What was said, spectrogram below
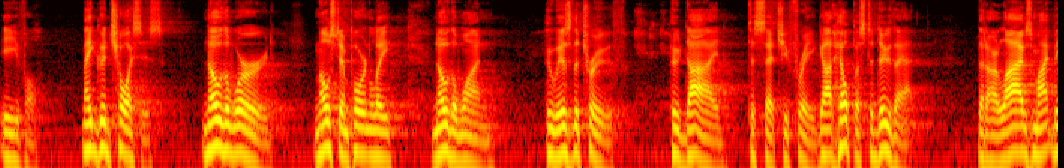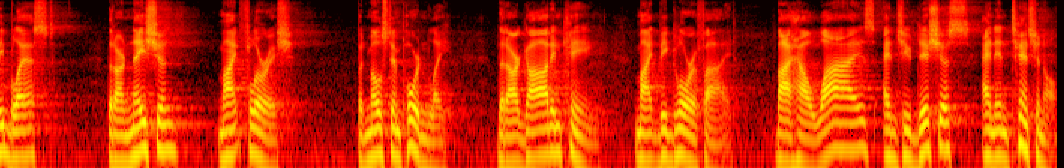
Evil. Make good choices. Know the word. Most importantly, know the one who is the truth who died to set you free. God, help us to do that, that our lives might be blessed, that our nation might flourish, but most importantly, that our God and King might be glorified by how wise and judicious and intentional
